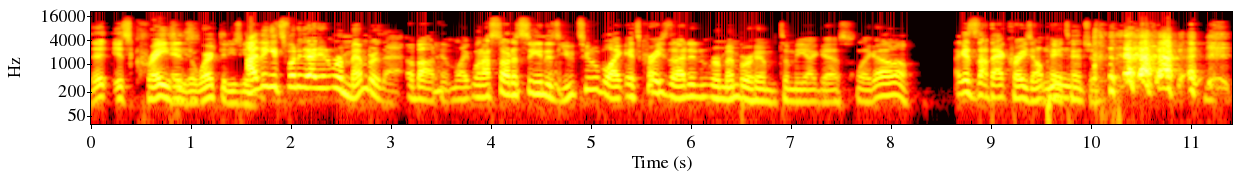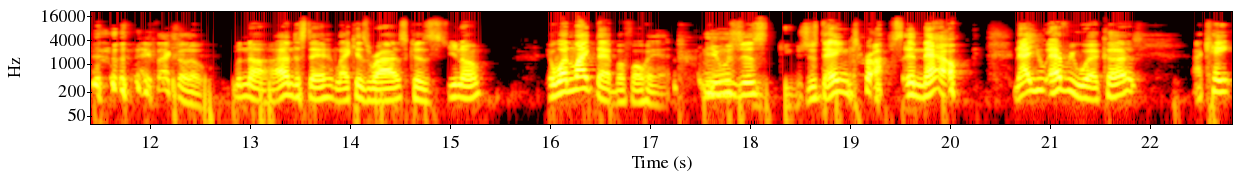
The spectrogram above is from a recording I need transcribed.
it's crazy It's- the work that he's getting. I think it's funny that I didn't remember that about him. Like when I started seeing his YouTube, like it's crazy that I didn't remember him to me. I guess like I don't know. I guess it's not that crazy. I don't pay Mm. attention. Hey, facto though. but no, I understand like his rise because you know it wasn't like that beforehand. He was just he was just Daym Drops, and now now you everywhere, cuz I can't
